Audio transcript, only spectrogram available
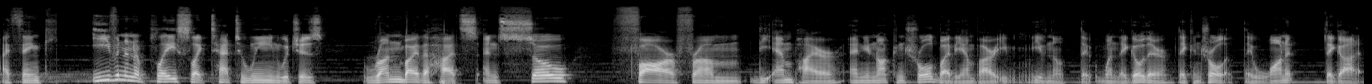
I think even in a place like Tatooine, which is run by the Hutts and so far from the empire and you're not controlled by the empire even, though they, when they go there they control it. They want it they got it.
